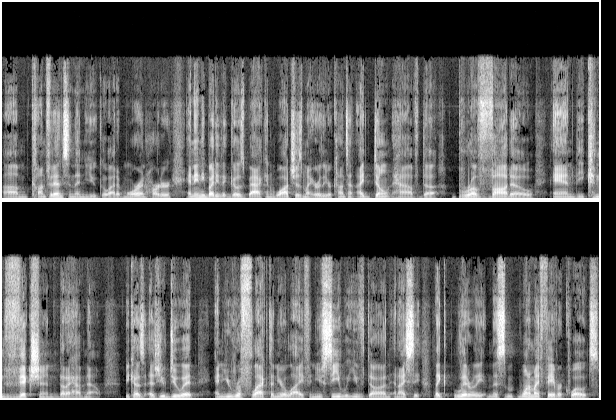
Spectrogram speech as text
um, confidence and then you go at it more and harder. And anybody that goes back and watches my earlier content, I don't have the bravado and the conviction that I have now. Because as you do it and you reflect on your life and you see what you've done, and I see like literally, this is one of my favorite quotes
